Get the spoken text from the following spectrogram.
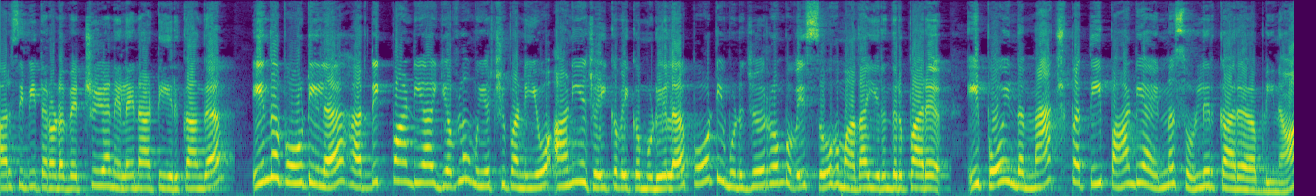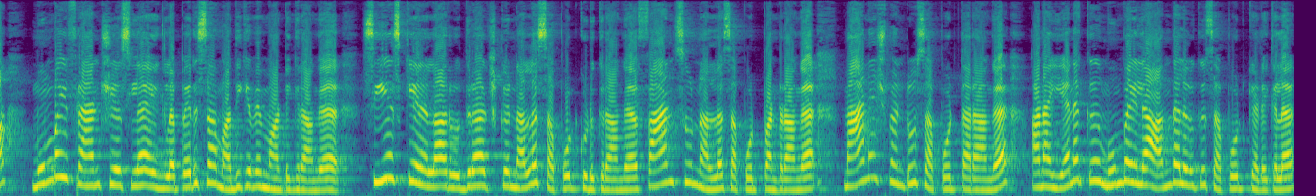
ஆர்சிபி தன்னோட வெற்றியை நிலைநாட்டி இருக்காங்க இந்த போட்டியில ஹர்திக் பாண்டியா எவ்வளவு முயற்சி பண்ணியோ அணியை ஜெயிக்க வைக்க முடியல. போட்டி முடிஞ்சு ரொம்பவே சோகமா தான் இருந்திருப்பாரு. இப்போ இந்த மேட்ச் பத்தி பாண்டியா என்ன சொல்லிருக்காரு அப்படின்னா மும்பை பிரான்ச்சைஸ்ல எங்களை பெருசா மதிக்கவே மாட்டேங்கிறாங்க. சிஎஸ்கே எல்லாம் ருத்ராஜ்க்கு நல்ல சப்போர்ட் கொடுக்குறாங்க. ஃபேன்ஸும் நல்ல சப்போர்ட் பண்றாங்க. மேனேஜ்மெண்ட்டும் சப்போர்ட் தராங்க. ஆனா எனக்கு மும்பைல அந்த அளவுக்கு சப்போர்ட் கிடைக்கல.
